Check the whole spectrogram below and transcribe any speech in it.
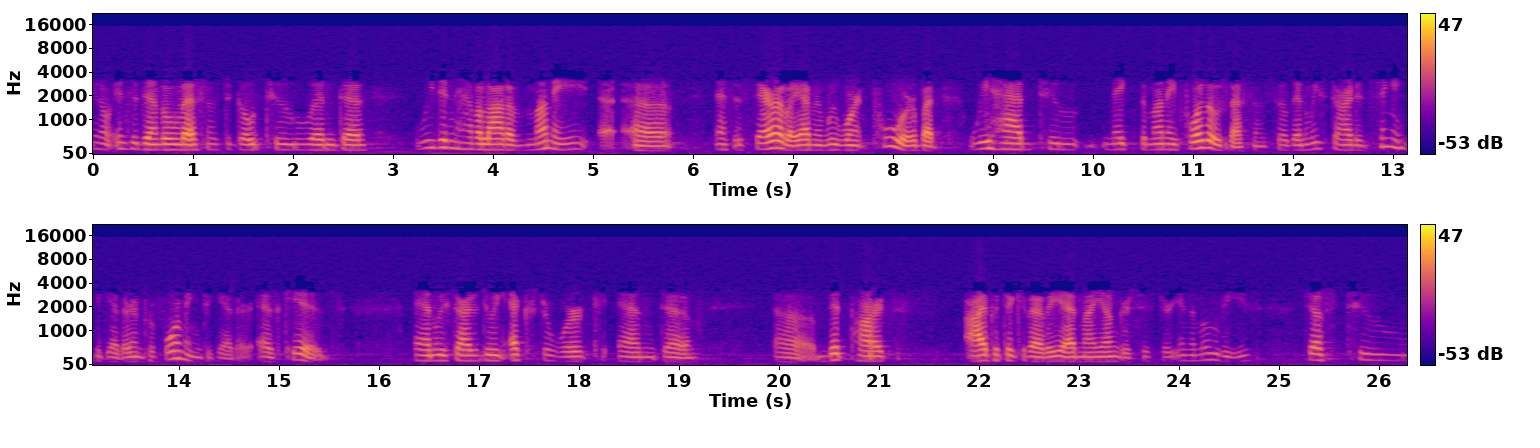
you know, incidental lessons to go to, and uh, we didn't have a lot of money uh, necessarily. I mean, we weren't poor, but we had to make the money for those lessons. So then we started singing together and performing together as kids, and we started doing extra work and uh, uh, bit parts I particularly and my younger sister in the movies just to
